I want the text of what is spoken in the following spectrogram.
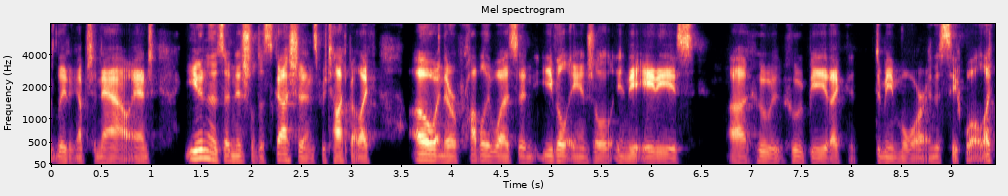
leading up to now. And even in those initial discussions, we talked about like, oh, and there probably was an evil angel in the '80s uh, who who would be like Demi Moore in the sequel. Like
